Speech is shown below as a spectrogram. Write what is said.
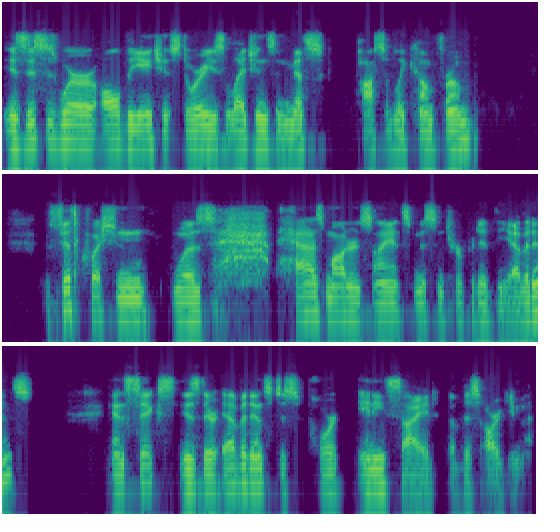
is this is where all the ancient stories, legends, and myths possibly come from? The fifth question was Has modern science misinterpreted the evidence? And six, is there evidence to support any side of this argument?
